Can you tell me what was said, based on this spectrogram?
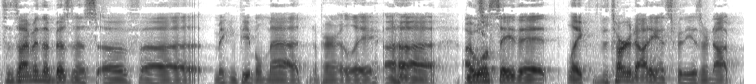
Since I'm in the business of uh, making people mad, apparently, uh, I will say that like the target audience for these are not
